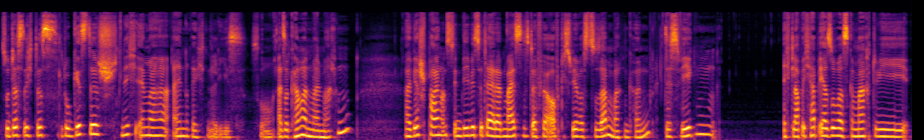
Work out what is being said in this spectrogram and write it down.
so dass sich das logistisch nicht immer einrichten ließ. So, also kann man mal machen. Aber wir sparen uns den Babysitter ja dann meistens dafür auf, dass wir was zusammen machen können. Deswegen, ich glaube, ich habe eher sowas gemacht wie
